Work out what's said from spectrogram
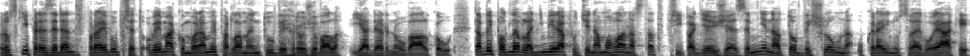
Ruský prezident v projevu před oběma komorami parlamentu vyhrožoval jadernou válkou. Ta by podle Vladimíra Putina mohla nastat v případě, že země NATO vyšlou na Ukrajinu své vojáky.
